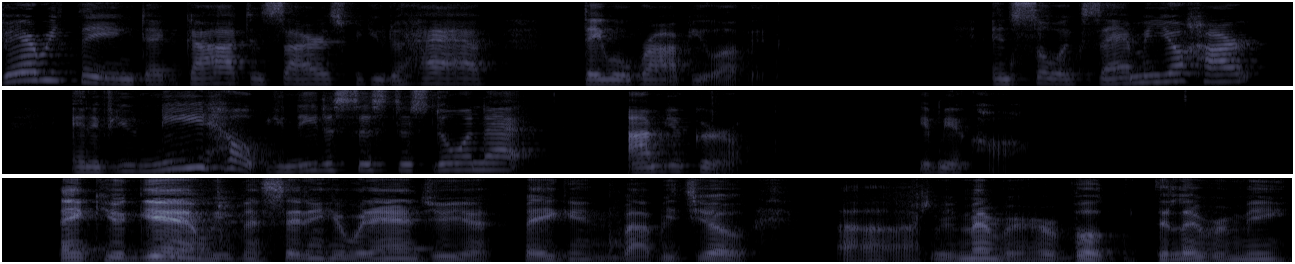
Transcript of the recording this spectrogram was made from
very thing that God desires for you to have. They will rob you of it. And so examine your heart. And if you need help, you need assistance doing that, I'm your girl. Give me a call. Thank you again. We've been sitting here with Andrea Fagan, Bobby Joe. Uh, remember her book, Deliver Me,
